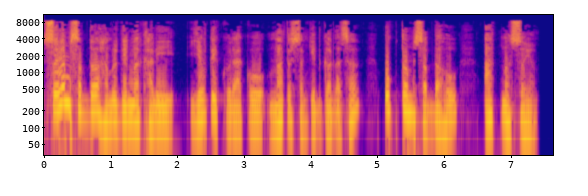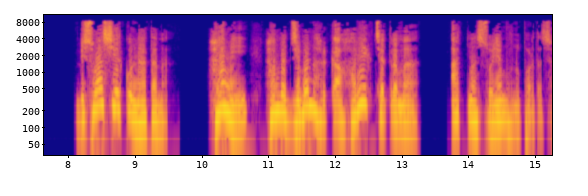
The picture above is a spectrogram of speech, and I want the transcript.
स्वयं शब्द हाम्रो दिनमा खालि एउटै कुराको मात्र संकेत गर्दछ उक्तम शब्द हो आत्मा स्वयं। विश्वासीहरूको नातामा हामी हाम्रा जीवनहरूका हरेक क्षेत्रमा आत्मा स्वयं हुनुपर्दछ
